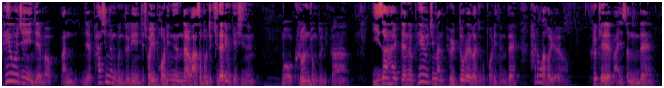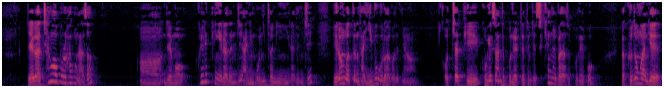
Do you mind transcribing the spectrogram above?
폐유지 이제 뭐 만, 이제 파시는 분들이 이제 저희 버리는 날 와서 먼저 기다리고 계시는 뭐 그런 정도니까 이사할 때는 폐유지만 별도로 해가지고 버리는데 하루가 걸려요. 그렇게 많이 썼는데 제가 창업을 하고 나서 어 이제 뭐 클리핑이라든지 아니면 모니터링이라든지 이런 것들은 다 이북으로 하거든요. 어차피 고객사한테 보낼 때도 이제 스캔을 받아서 보내고 그러니까 그동안 이게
